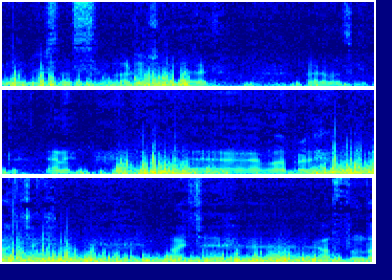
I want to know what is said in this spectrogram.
görebilirsiniz. Parlıyor şu anda. Evet. Aramız gitti. Yani hep böyle ayçiçek. Ayçiçeği. Ee, aslında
